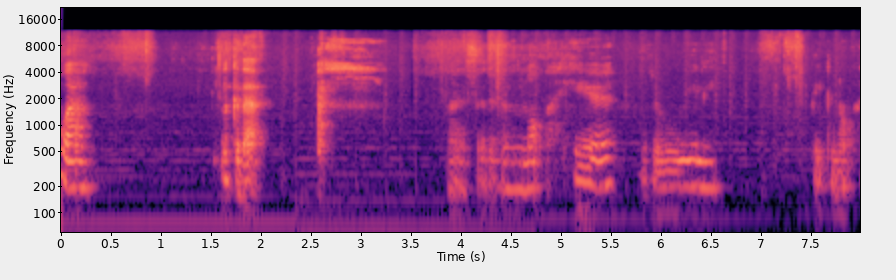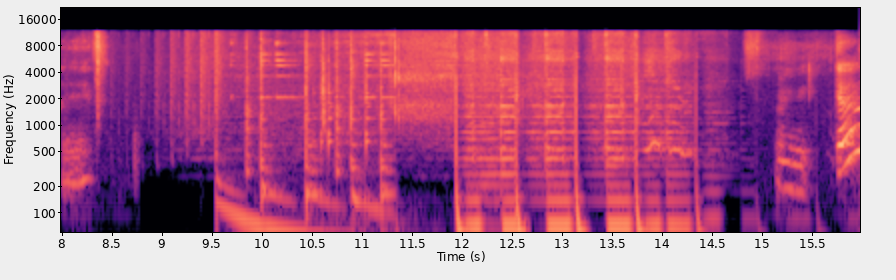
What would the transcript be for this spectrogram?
Wow, look at that. I said there's a knot here, there's a really big knot here. There we go.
